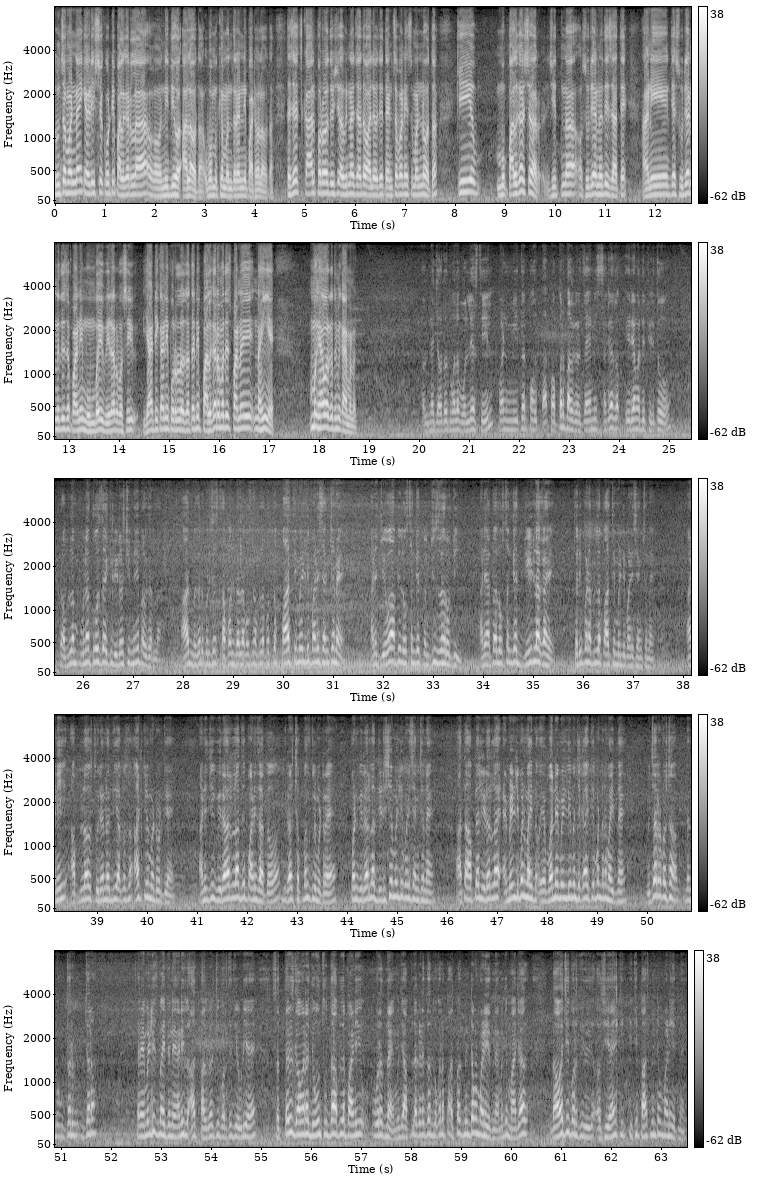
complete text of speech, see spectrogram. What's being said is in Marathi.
तुमचं म्हणणं आहे की अडीचशे कोटी पालघरला निधी हो-, आला होता उपमुख्यमंत्र्यांनी पाठवला होता. तसेच काल परवा दिवशी अविनाश जाधव आले होते त्यांचं पण हेच म्हणणं होतं की मु- पालघर शहर जिथनं सूर्या नदी जाते आणि जे सूर्या नदीचं पाणी मुंबई विरार वसई या ठिकाणी पुरवलं जातं आणि पालघरमध्येच पाणी नाही आहे मग ह्यावर का तुम्ही काय म्हणाल अविनाश जाधव तुम्हाला बोलले असतील पण मी तर प्रॉपर पालघरचा आहे. मी सगळ्या एरियामध्ये फिरतो. प्रॉब्लेम पुन्हा तोच आहे की लिडरशिप नाही पालघरला. आज नगर परिषद स्थापन झाल्यापासून आपल्याला फक्त पाच टी पाणी सँक्शन आहे. आणि जेव्हा आपली लोकसंख्या पंचवीस हजार होती आणि आता लोकसंख्या दीड लाख आहे तरी पण आपल्याला पाच टी पाणी सँक्शन आहे. आणि आपलं सूर्यनदी आपल्यापासून आठ किलोमीटरवरती आहे. आणि जी विरारला जे पाणी जातं विरार छप्पन किलोमीटर आहे पण विरारला दीडशे एम एल डी पाणी सँक्शन आहे. आता आपल्या लिडरला एम एल डी पण माहीत नाही वन एम एल डी म्हणजे काय ते पण त्यांना माहीत नाही. विचारा प्रश्न त्यांना उत्तर विचारा. त्यांना एम एल डीच माहिती नाही आणि आज पालघरची परिस्थिती एवढी आहे सत्तावीस गावांना देऊन सुद्धा आपलं पाणी उरत नाही. म्हणजे आपल्याकडे तर लोकांना पाच पाच मिनटं पण पाणी येत नाही. म्हणजे माझ्या गावाची परिस्थिती अशी आहे की तिथे पाच मिनटं पण पाणी येत नाही.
